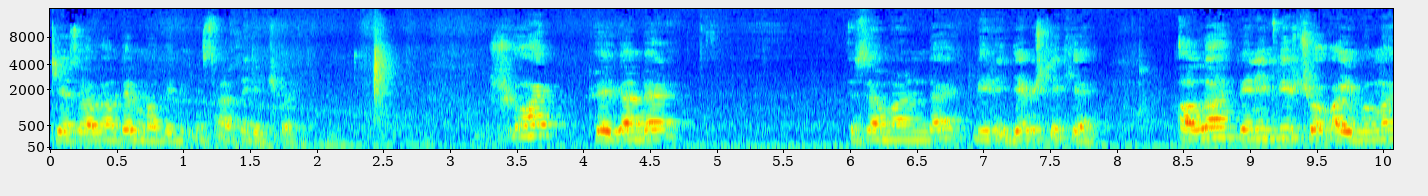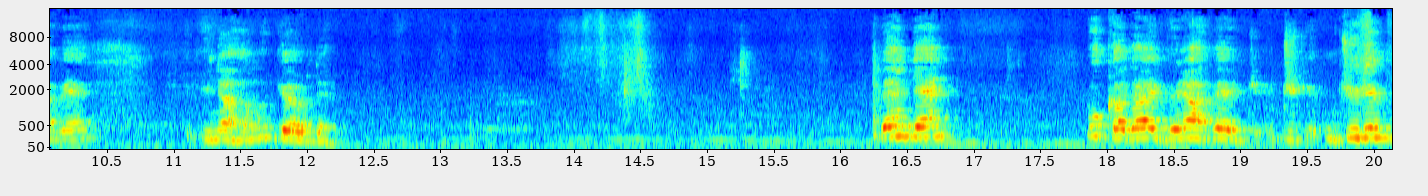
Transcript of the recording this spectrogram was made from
cezalandırmadığı bir insansa geçiyor. Şuayb peygamber zamanında biri demişti ki, Allah benim birçok ayıbımı ve günahımı gördü. Benden bu kadar günah ve cürüm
